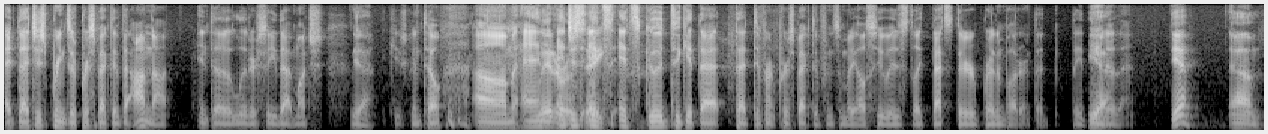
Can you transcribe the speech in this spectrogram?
like, that just brings a perspective that I'm not into literacy that much. Yeah. in case you can tell. Um, and it just it's it's good to get that that different perspective from somebody else who is like that's their bread and butter that they, they Yeah. know that. Yeah. Um,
